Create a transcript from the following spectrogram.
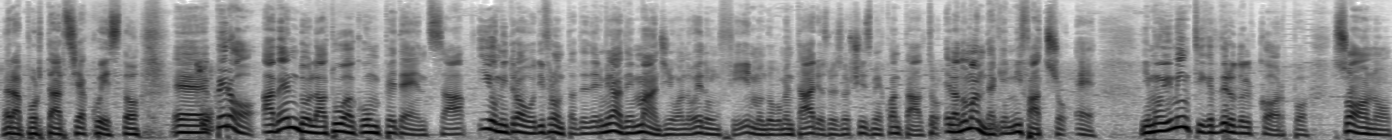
rapportarsi a questo. Eh, Però, avendo la tua competenza, io mi trovo di fronte a determinate immagini quando vedo un film, un documentario su esorcismi e quant'altro, e la domanda che mi faccio è: i movimenti che vedo del corpo sono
